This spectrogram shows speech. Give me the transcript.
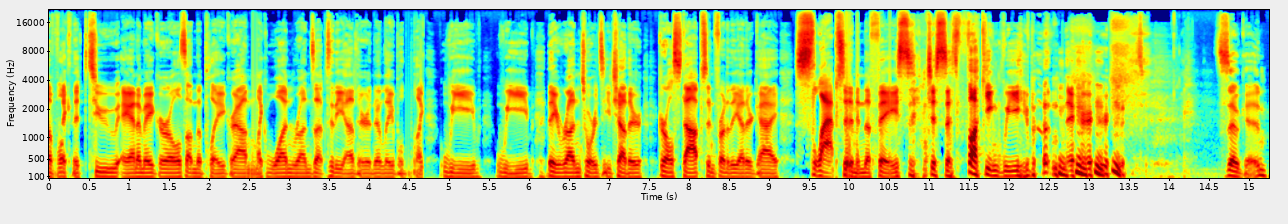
of like the two anime girls on the playground. Like one runs up to the other and they're labeled like weeb, weeb. They run towards each other. Girl stops in front of the other guy, slaps him in the face, and just says "fucking weeb" on there. so good.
